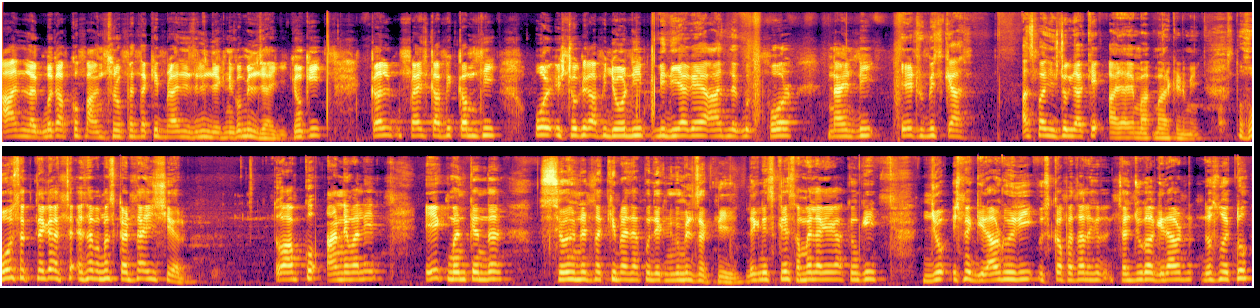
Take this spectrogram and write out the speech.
आज लगभग आपको पाँच सौ रुपये तक की प्राइस इजली देखने को मिल जाएगी, क्योंकि कल प्राइस काफ़ी कम थी और स्टॉक में काफ़ी ज़ोर भी दिया गया। आज लगभग फोर नाइन्टी एट रुपीज़ के आस आसपास स्टॉक जाके आया है मार्केट में। तो हो सकता है कि ऐसा परफॉर्मेंस करता है शेयर तो आपको आने वाले एक मंथ के अंदर सेवन हंड्रेड तक की प्राइस आपको देखने को मिल सकती है। लेकिन इसके लिए समय लगेगा क्योंकि जो इसमें गिरावट हुई थी, उसका पता चल चुका गिरावट। दोस्तों, एक तो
